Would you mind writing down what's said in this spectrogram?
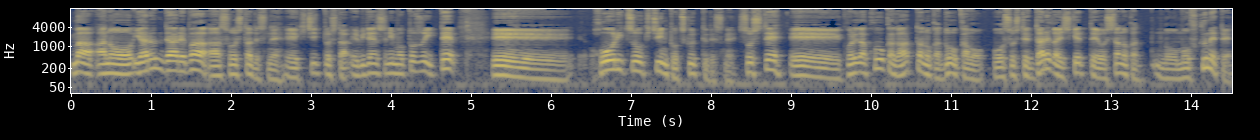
まあ、あのやるんであればそうしたですね、えー、きちっとしたエビデンスに基づいて、えー、法律をきちんと作ってですねそして、えー、これが効果があったのかどうかもそして誰が意思決定をしたのかのも含めて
